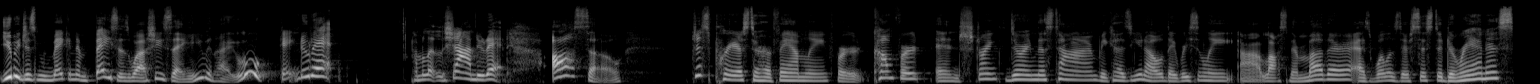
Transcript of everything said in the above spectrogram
you be just making them faces while she's saying. You be like, ooh, can't do that. I'm gonna let LaShun do that. Also, just prayers to her family for comfort and strength during this time because, you know, they recently uh, lost their mother as well as their sister Duranice,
